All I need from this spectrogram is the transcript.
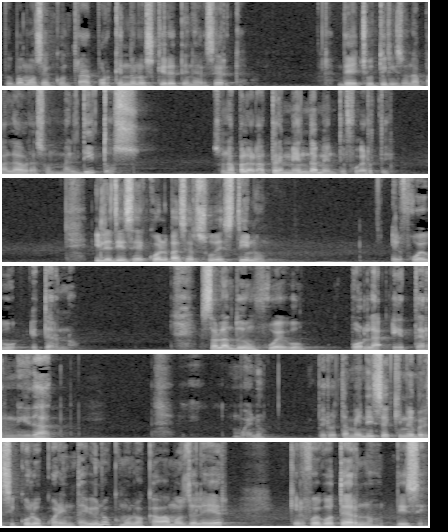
pues vamos a encontrar por qué no los quiere tener cerca. De hecho, utiliza una palabra, son malditos. Es una palabra tremendamente fuerte. Y les dice cuál va a ser su destino. El fuego eterno. Está hablando de un fuego por la eternidad. Bueno, pero también dice aquí en el versículo 41, como lo acabamos de leer, que el fuego eterno, dice,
